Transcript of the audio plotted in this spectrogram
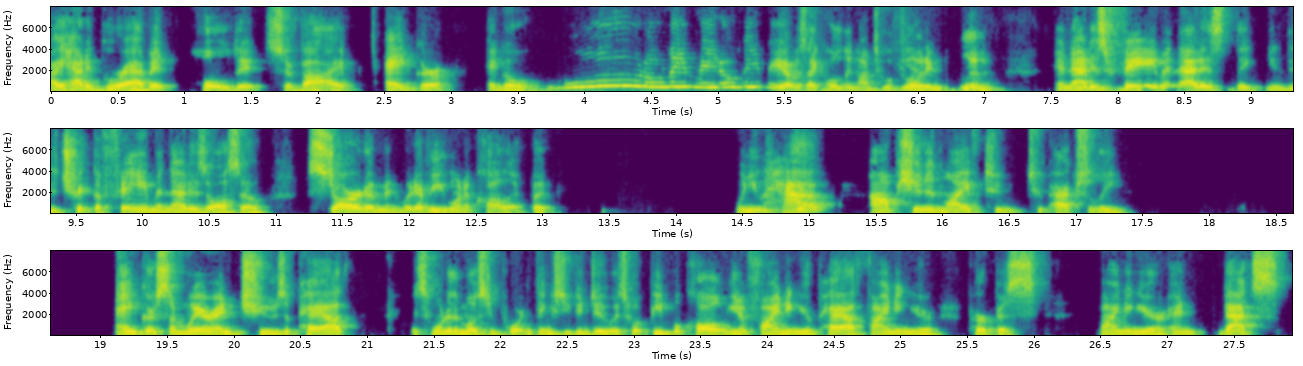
I had to grab it, hold it, survive, anchor, and go, Ooh, don't leave me, don't leave me. I was like holding onto a floating yeah. balloon. And that is mm-hmm. fame, and that is the, the trick of fame, and that is also stardom and whatever you want to call it. But when you have yeah. option in life to to actually anchor somewhere and choose a path, it's one of the most important things you can do. It's what people call, you know, finding your path, finding your purpose finding your and that's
